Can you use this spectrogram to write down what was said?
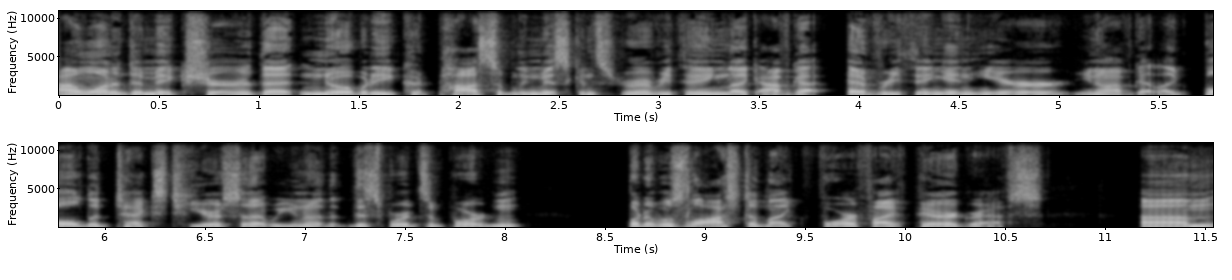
I wanted to make sure that nobody could possibly misconstrue everything. Like I've got everything in here. You know, I've got like bolded text here so that we you know that this word's important, but it was lost in like four or five paragraphs. Um,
